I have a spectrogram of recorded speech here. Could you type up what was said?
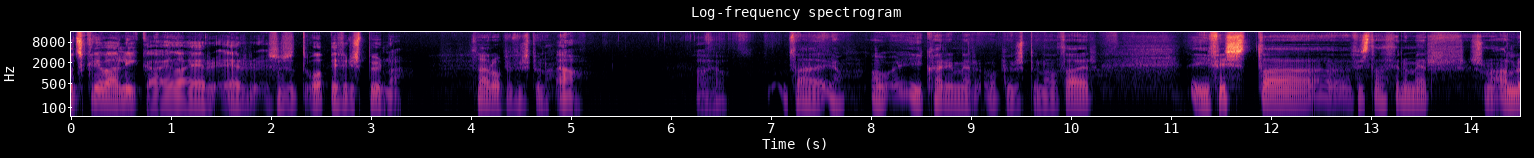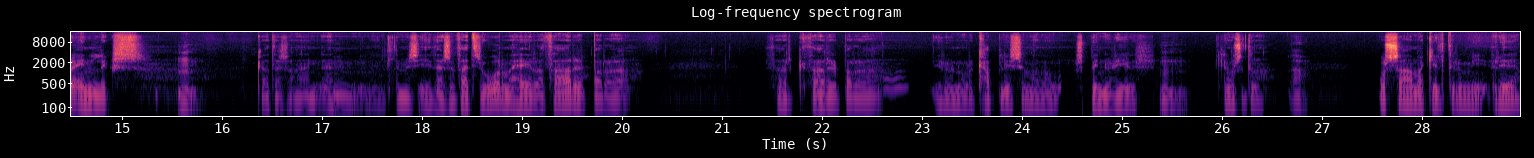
útskrifaða líka eða er, er sagt, opið fyrir spuna? Það er opið fyrir spuna. Já, já, já það er, já, á, í hverjum er óbjörnspuna og það er í fyrsta fyrsta þinnum er svona alveg einlegs mm. en, en í þessum þættir sem vorum að heyra þar er bara þar, þar er bara í raun og veru kapli sem að þú spinnur yfir mm. hljómsutuna ah. og sama gildur um í þriðja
